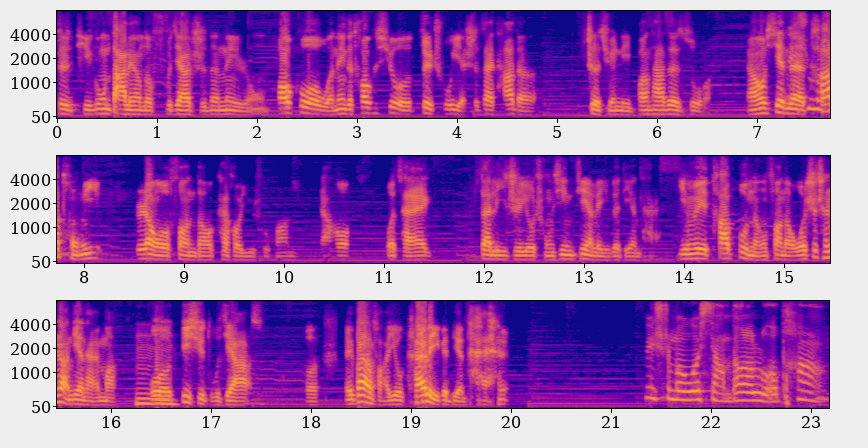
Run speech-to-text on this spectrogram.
是提供大量的附加值的内容，包括我那个 talk show 最初也是在他的社群里帮他在做，然后现在他同意让我放到开好御书房里，然后我才在离职又重新建了一个电台，因为他不能放到我是成长电台嘛，我必须独家，我没办法又开了一个电台。为什么我想到了罗胖？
